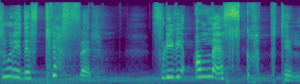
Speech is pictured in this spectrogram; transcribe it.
Tror jeg det treffer fordi vi alle er skapt til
